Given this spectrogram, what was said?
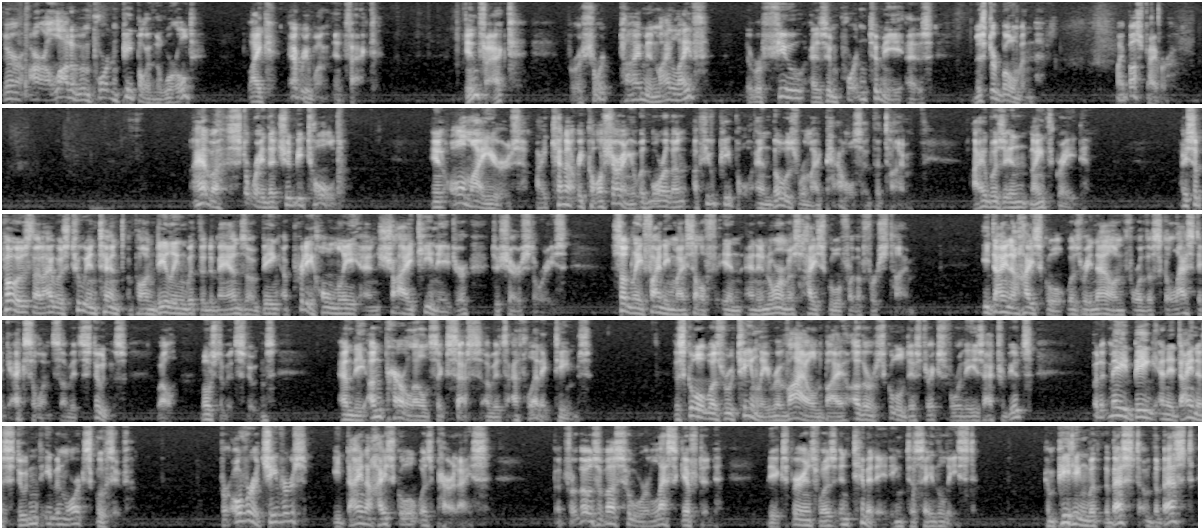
There are a lot of important people in the world, like everyone, in fact. In fact, for a short time in my life, there were few as important to me as Mr. Bowman, my bus driver. I have a story that should be told. In all my years, I cannot recall sharing it with more than a few people, and those were my pals at the time. I was in ninth grade. I suppose that I was too intent upon dealing with the demands of being a pretty homely and shy teenager to share stories, suddenly finding myself in an enormous high school for the first time. Edina High School was renowned for the scholastic excellence of its students, well, most of its students, and the unparalleled success of its athletic teams. The school was routinely reviled by other school districts for these attributes but it made being an Edina student even more exclusive. For overachievers, Edina High School was paradise. But for those of us who were less gifted, the experience was intimidating to say the least. Competing with the best of the best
